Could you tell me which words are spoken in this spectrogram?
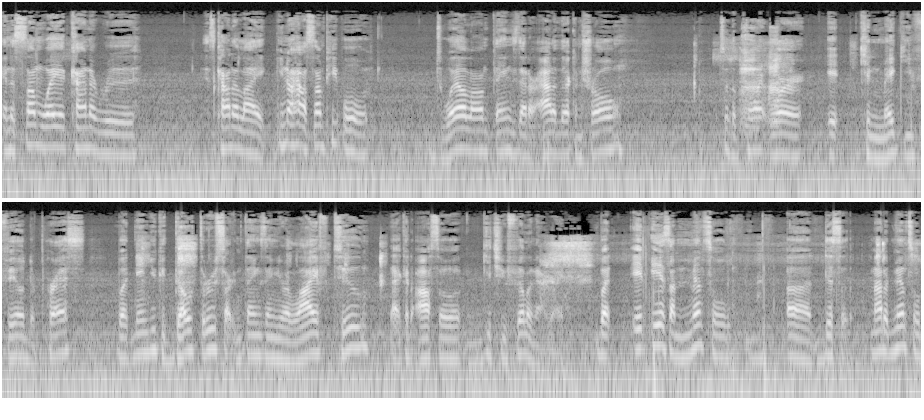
in a some way, it kind of re, it's kind of like you know how some people dwell on things that are out of their control to the point where it can make you feel depressed but then you could go through certain things in your life too that could also get you feeling that way. But it is a mental uh dis not a mental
